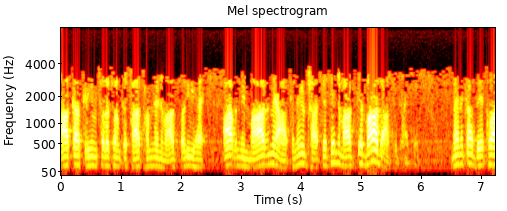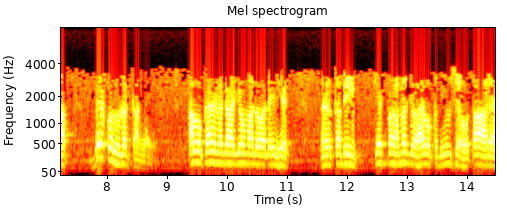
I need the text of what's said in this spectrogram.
آقا کریم صلی اللہ علیہ وسلم کے ساتھ ہم نے نماز پڑھی ہے۔ آپ نماز میں ہاتھ نہیں اٹھاتے تھے، نماز کے بعد ہاتھ اٹھاتے میں نے کہا، دیکھو، آپ بالکل الٹ کر رہے اب وہ کہنے لگا جو ملو علیہ قدیم۔ کہ اس پر عمل جو ہے وہ قدیم سے ہوتا آ رہا ہے،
